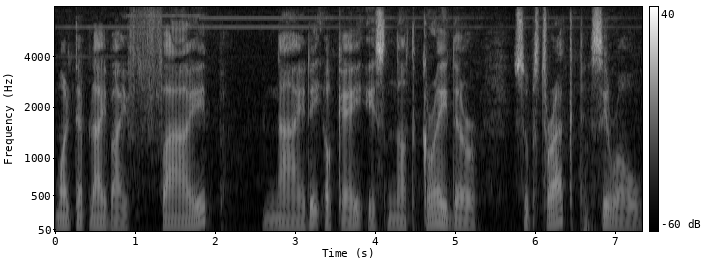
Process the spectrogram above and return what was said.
multiplied by 5 90 okay is not greater. Subtract 0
